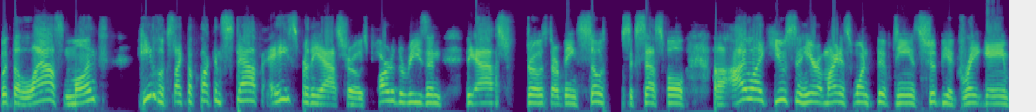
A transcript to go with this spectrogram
but the last month he looks like the fucking staff ace for the Astros. Part of the reason the Astros are being so successful. Uh, I like Houston here at minus 115. It should be a great game.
